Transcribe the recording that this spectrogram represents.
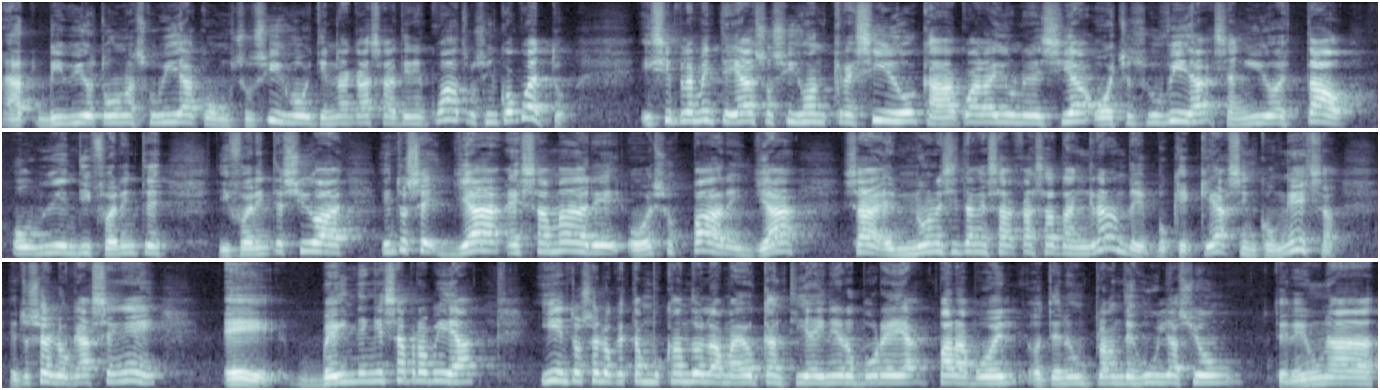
ha vivido toda una su vida con sus hijos y tiene una casa tiene cuatro o cinco cuartos. Y simplemente ya esos hijos han crecido, cada cual ha ido a universidad o hecho su vida, se han ido de estado o viven en diferentes, diferentes ciudades. entonces ya esa madre o esos padres ya no necesitan esa casa tan grande porque ¿qué hacen con esa? Entonces lo que hacen es eh, venden esa propiedad y entonces lo que están buscando es la mayor cantidad de dinero por ella para poder obtener un plan de jubilación, tener una,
